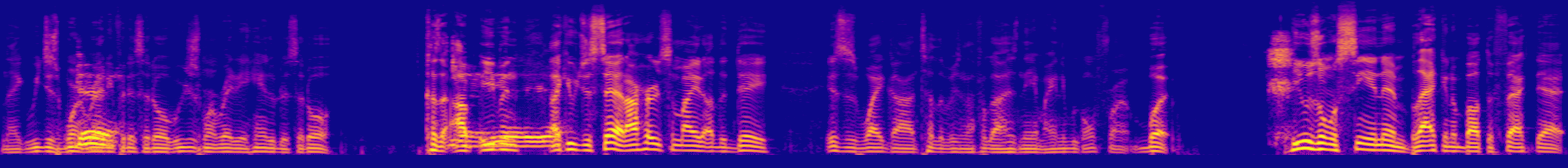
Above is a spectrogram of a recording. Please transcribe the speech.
Like we just weren't yeah. ready for this at all. We just weren't ready to handle this at all. Because yeah, even yeah, like you just said, I heard somebody the other day. This is white guy on television. I forgot his name. I ain't even going front, but he was on CNN blacking about the fact that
